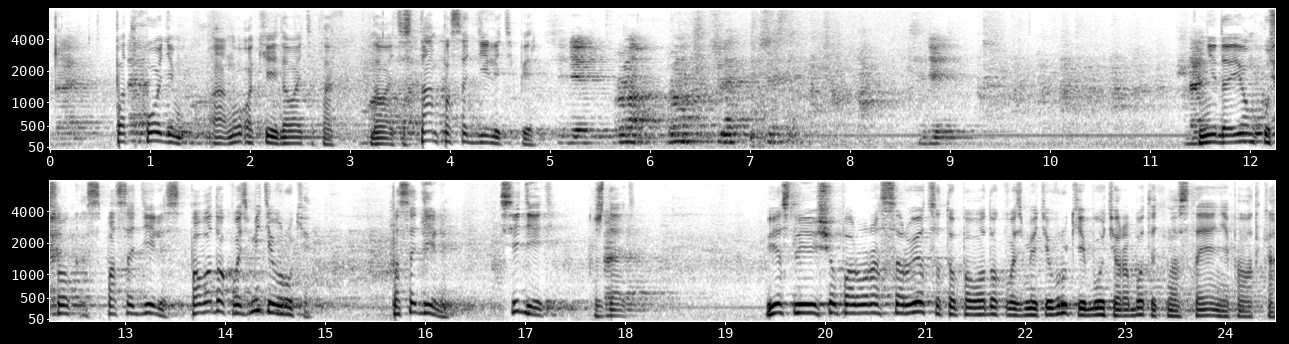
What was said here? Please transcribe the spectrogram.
Ждать. Подходим. А, ну окей, давайте так. Давайте. Там посадили теперь. Сидеть. Бруно. Бруно. Сюда. Сюда. Сидеть. Ждать. Не даем кусок. Посадили. Поводок возьмите в руки. Посадили. Сидеть. Ждать. Если еще пару раз сорвется, то поводок возьмете в руки и будете работать на расстоянии поводка.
